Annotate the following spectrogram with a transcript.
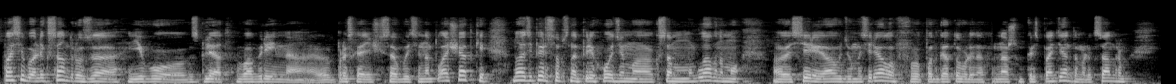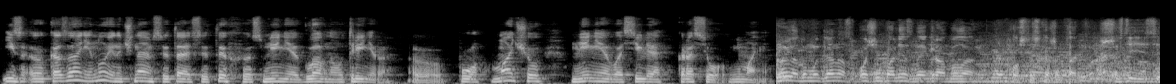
Спасибо Александру за его взгляд во время э, происходящих событий на площадке. Ну а теперь, собственно, переходим э, к самому главному. Э, серии аудиоматериалов, подготовленных нашим корреспондентом Александром из Казани. Ну и начинаем святая святых с мнения главного тренера по матчу, мнение Василия Карасева. Внимание. Ну, я думаю, для нас очень полезная игра была после, скажем так, 60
